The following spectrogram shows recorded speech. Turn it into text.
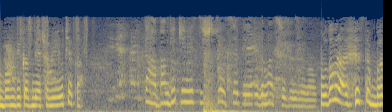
bombika z mieczem i ucieka. Ta, bambikiem jesteś ty, cepie, ja tego matrzy używam. No dobra, jestem ba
